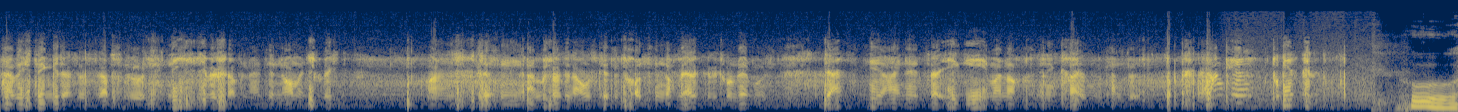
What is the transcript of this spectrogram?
Also ich denke, dass es absolut nicht die Beschaffenheit der Norm entspricht und dass eine angeschlossene Hauskette trotzdem noch mehr dafür getan werden muss, dass die Einheit zur EG immer noch in den Kreisen bekannt wird. Danke, Tobias Penn. Puh.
